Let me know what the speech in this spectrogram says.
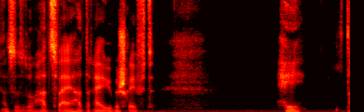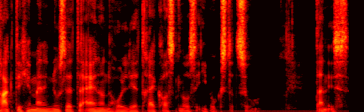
also so H2, H3 Überschrift, hey, trag dich in meine Newsletter ein und hol dir drei kostenlose E-Books dazu. Dann ist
